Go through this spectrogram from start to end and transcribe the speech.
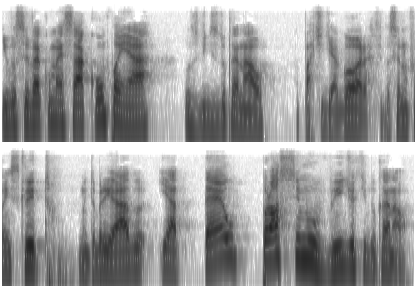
e você vai começar a acompanhar os vídeos do canal a partir de agora. Se você não for inscrito, muito obrigado e até o próximo vídeo aqui do canal.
